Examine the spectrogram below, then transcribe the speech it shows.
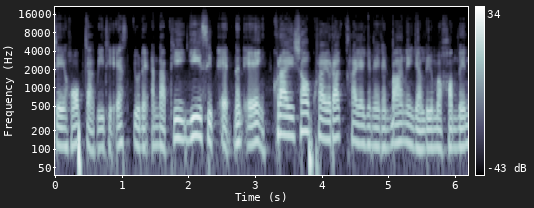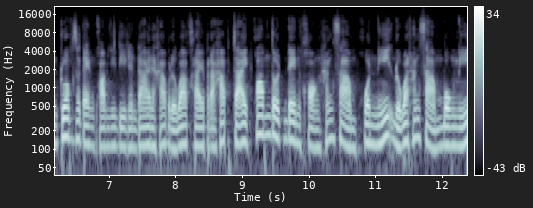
J-Hope จาก BTS อยู่ในอันดับที่ 21 นั่นเอง ใครชอบใครรักใครยังไงกันบ้างเนี่ยอย่าลืมมาคอมเมนต์ร่วมแสดงความยินดีกันได้นะครับ หรือว่าใครประทับใจความโดดเด่นของทั้ง 3 คนนี้ หรือว่าทั้ง 3 วงนี้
